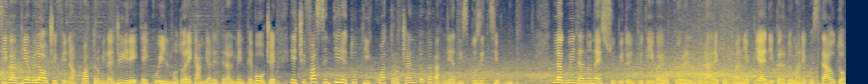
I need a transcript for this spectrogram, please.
Si va via veloci fino a 4.000 giri e qui il motore cambia letteralmente voce e ci fa sentire tutti i 400 cavalli a disposizione. La guida non è subito intuitiva e occorre lavorare con mani e piedi per domare quest'auto,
